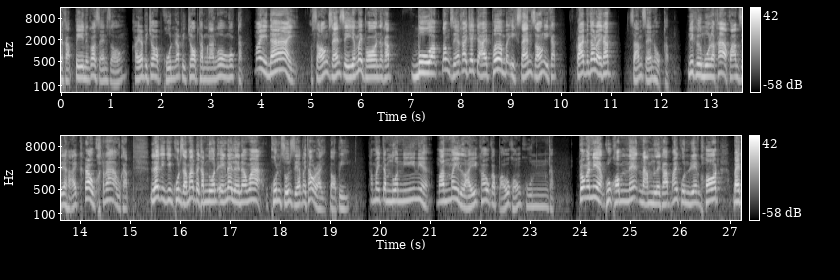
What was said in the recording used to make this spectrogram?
นะครับปีหนึ่งก็แสนสองใครรับผิดชอบคุณรับผิดชอบทำงานโง่งกกับ ไม่ได้2องแสนสี่ยังไม่พอนะครับ บวกต้องเสียค่าใช้จ่ายเพิ่มไปอีกแสนสองอีกครับ กลายเป็นเท่าไหร่ครับ3ามแสนหกครับ นี่คือมูลค่าความเสียหายคร่าวๆครับ และจริงๆ คุณสามารถไปคำนวณเองได้เลยนะว่า คุณสูญเสียไปเท่าไหร่ต่อปีทำไมจำนวนนี้เนี่ยมันไม่ไหลเข้ากระเป๋าของคุณครับ เพราะงั้นเนี่ยครูคอมแนะนำเลยครับ ให้คุณเรียนคอร์ส เป็น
